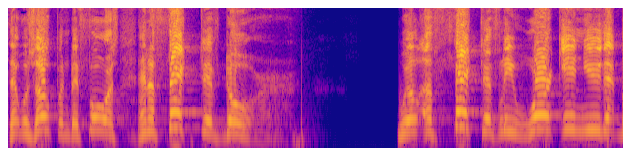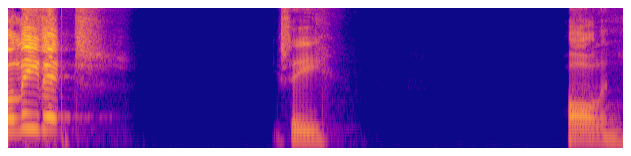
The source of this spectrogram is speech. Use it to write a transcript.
that was open before us, an effective door will effectively work in you that believe it. You see, Paul in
